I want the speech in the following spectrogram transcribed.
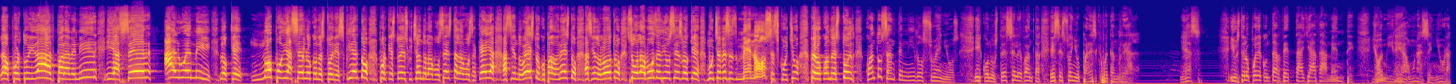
la oportunidad para venir y hacer algo en mí, lo que no podía hacerlo cuando estoy despierto, porque estoy escuchando la voz esta, la voz aquella, haciendo esto, ocupado en esto, haciendo lo otro. So, la voz de Dios es lo que muchas veces menos escucho, pero cuando estoy, ¿cuántos han tenido sueños? Y cuando usted se levanta, ese sueño parece que fue tan real. Yes. Y usted lo puede contar detalladamente. Yo miré a una señora,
